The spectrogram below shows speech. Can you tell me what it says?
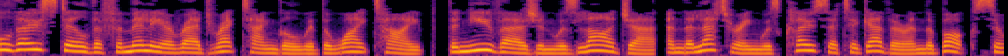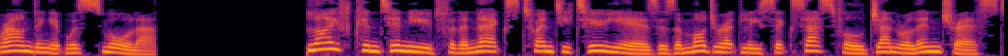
Although still the familiar red rectangle with the white type, the new version was larger, and the lettering was closer together and the box surrounding it was smaller. Life continued for the next 22 years as a moderately successful general interest,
